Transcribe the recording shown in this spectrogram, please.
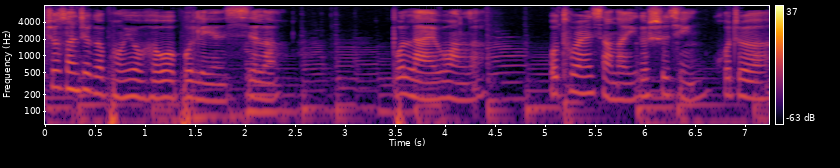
就算这个朋友和我不联系了，不来往了。”我突然想到一个事情，或者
